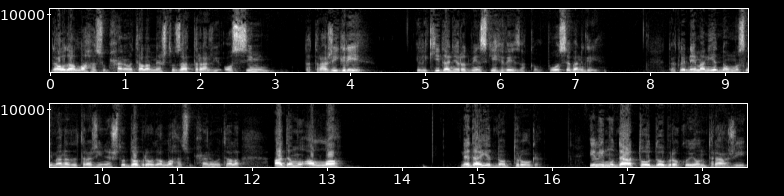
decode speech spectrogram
da od Allaha subhanahu wa ta'ala nešto zatraži osim da traži grijeh ili kidanje rodbinskih veza kao poseban grijeh. Dakle, nema ni jednog muslimana da traži nešto dobro od Allaha subhanahu wa ta'ala, a da mu Allah ne da jedno od troga. Ili mu da to dobro koje on traži,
